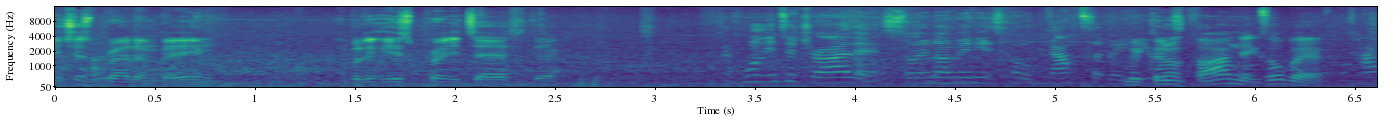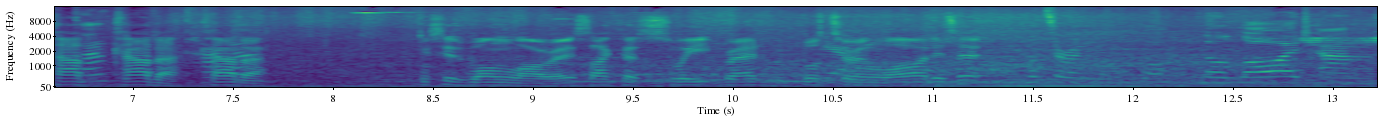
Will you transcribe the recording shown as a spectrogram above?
It's just bread and bean, but it is pretty tasty. I've wanted to try this, so I know I mean it's called gata, but we couldn't find it, could we? Kada, kada, kada. This is one lard. It's like a sweet bread with butter yeah. and lard, is it? Butter and no lard and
